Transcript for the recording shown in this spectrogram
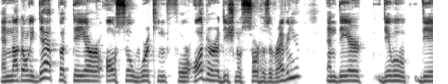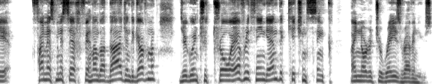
And not only that, but they are also working for other additional sources of revenue. And they are, they will, the finance minister Fernando Haddad and the government, they're going to throw everything and the kitchen sink in order to raise revenues.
